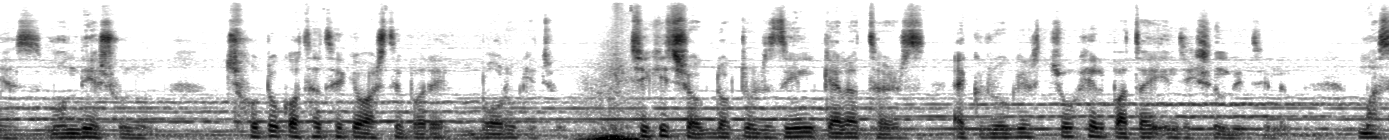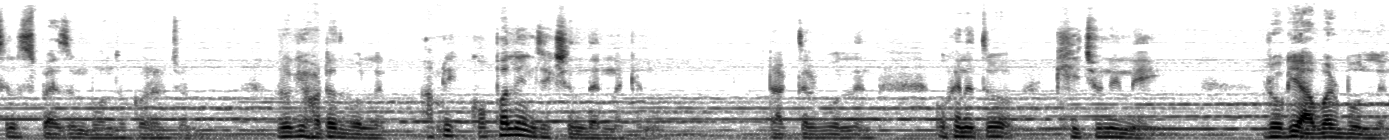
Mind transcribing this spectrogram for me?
ইয়েস মন দিয়ে শুনুন। ছোট কথা থেকেও আসতে পারে বড় কিছু। চিকিৎসক ডক্টর জিন ক্যারাথার্স এক রোগীর চোখের পাতায় ইঞ্জেকশন দিচ্ছিলেন। মাসেল স্প্যাজম বন্ধ করার জন্য। রোগী হঠাৎ বললেন, আপনি কপালে ইঞ্জেকশন দেন না কেন? ডাক্তার বললেন, ওখানে তো খিচুনি নেই। রোগী আবার বললেন,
